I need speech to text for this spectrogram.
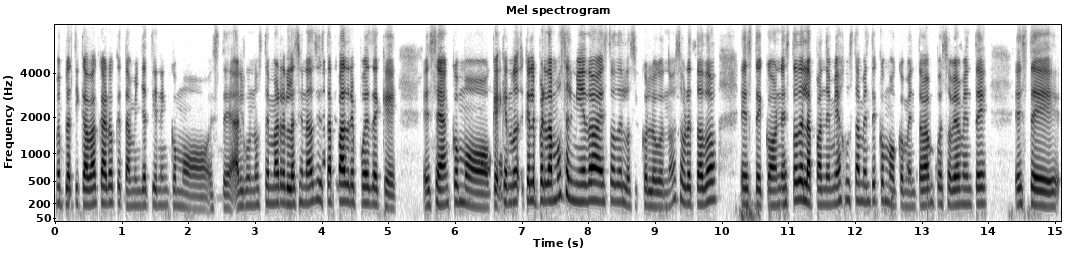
Me platicaba Caro que también ya tienen como, este, algunos temas relacionados y está padre, pues, de que eh, sean como, que, que, no, que le perdamos el miedo a esto de los psicólogos, ¿no? Sobre todo, este, con esto de la pandemia, justamente como comentaban, pues, obviamente, este,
